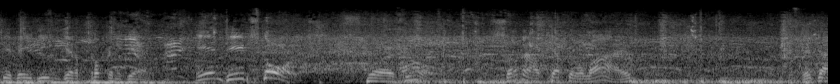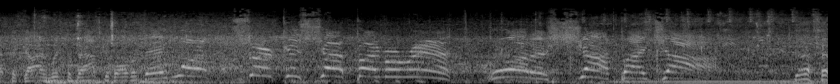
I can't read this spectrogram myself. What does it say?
See if AD can get him cooking again. In deep scores. boy, Somehow kept it alive. They've got the guy with the basketball that they want. Circus shot by Morant. What a shot by Ja.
